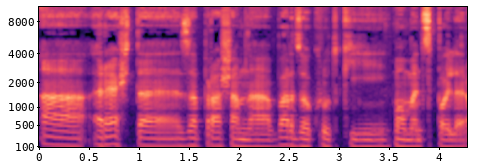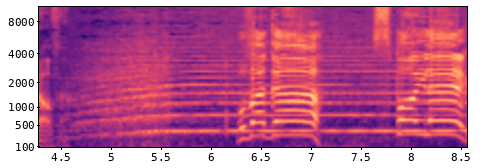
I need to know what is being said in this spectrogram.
a resztę zapraszam na bardzo krótki moment spoilerowy. Uwaga! Spoiler!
